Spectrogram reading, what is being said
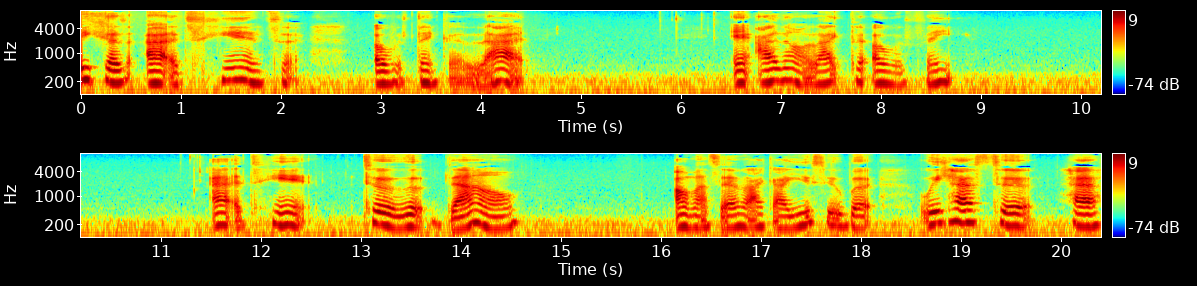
Because I tend to overthink a lot. And I don't like to overthink. I tend to look down on myself like I used to, but we have to have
